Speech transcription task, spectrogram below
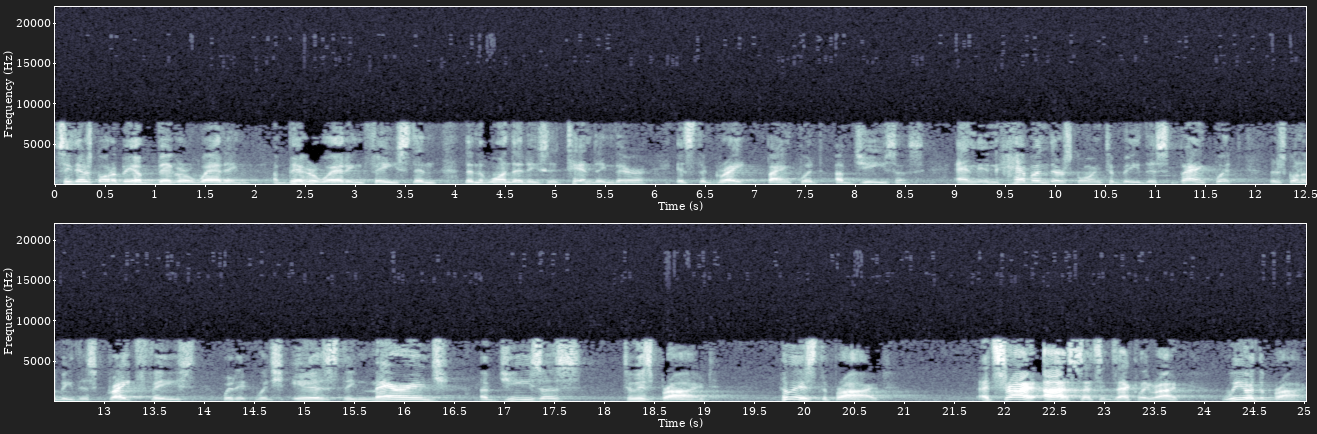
See, there's going to be a bigger wedding, a bigger wedding feast than, than the one that he's attending there. It's the great banquet of Jesus. And in heaven, there's going to be this banquet. There's going to be this great feast, which is the marriage of Jesus to his bride. Who is the bride? That's right, us. That's exactly right. We are the bride.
